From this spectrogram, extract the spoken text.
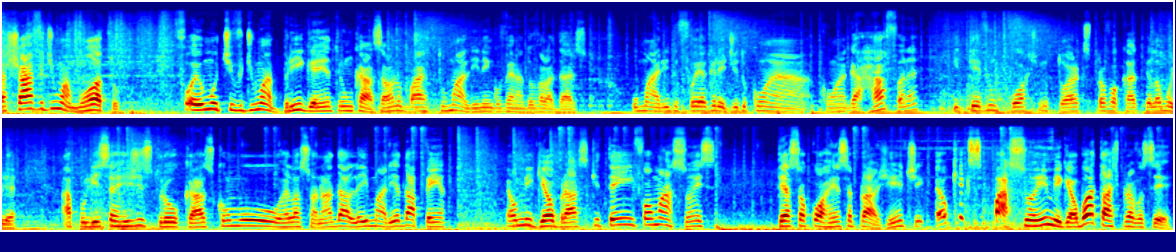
A chave de uma moto foi o motivo de uma briga entre um casal no bairro Turmalina, em Governador Valadares. O marido foi agredido com a, com a garrafa, né? E teve um corte no tórax provocado pela mulher. A polícia registrou o caso como relacionado à Lei Maria da Penha. É o Miguel Braz que tem informações dessa ocorrência pra gente. É o que, que se passou, hein, Miguel? Boa tarde para você.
